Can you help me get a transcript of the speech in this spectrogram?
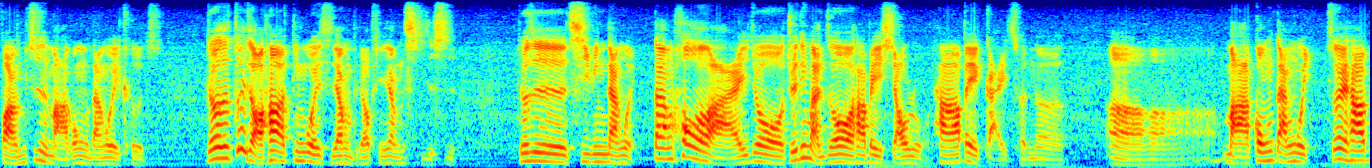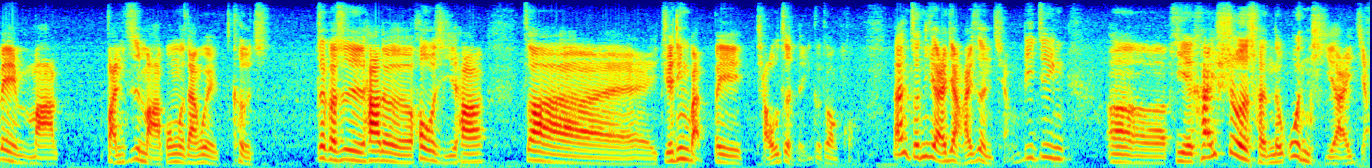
仿制马弓的单位克制，就是最早它的定位实际上比较偏向骑士，就是骑兵单位。但后来就决定版之后，它被削弱，它被改成了呃马弓单位，所以它被马反制马弓的单位克制。这个是它的后期，它在决定版被调整的一个状况，但整体来讲还是很强。毕竟，呃，撇开射程的问题来讲，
